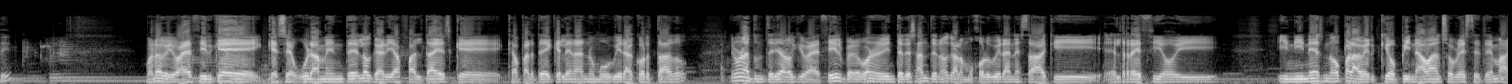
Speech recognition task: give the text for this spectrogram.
¿Sí? Bueno, que iba a decir que, que seguramente lo que haría falta es que, que aparte de que Elena no me hubiera cortado, era una tontería lo que iba a decir, pero bueno, era interesante, ¿no? Que a lo mejor hubieran estado aquí el Recio y, y Nines, ¿no? Para ver qué opinaban sobre este tema.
